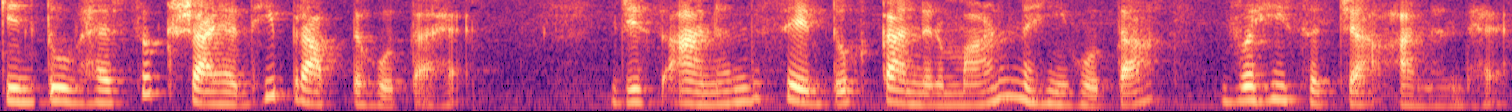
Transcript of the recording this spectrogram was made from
किंतु वह सुख शायद ही प्राप्त होता है। जिस आनंद से दुख का निर्माण नहीं होता, वही सच्चा आनंद है।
